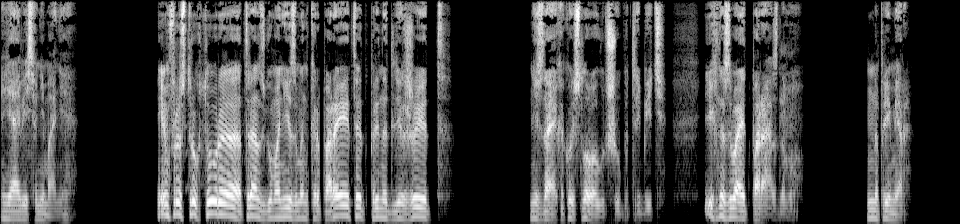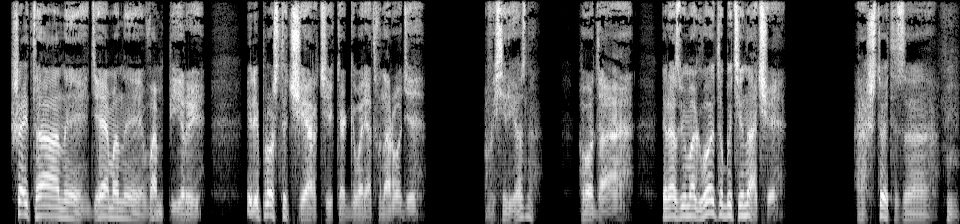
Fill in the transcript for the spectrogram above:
«Я весь внимание». Инфраструктура Трансгуманизм Инкорпорейтед принадлежит... Не знаю, какое слово лучше употребить. Их называют по-разному. Например? Шайтаны, демоны, вампиры или просто черти, как говорят в народе. Вы серьезно? О, да. И разве могло это быть иначе? А что это за... Хм,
